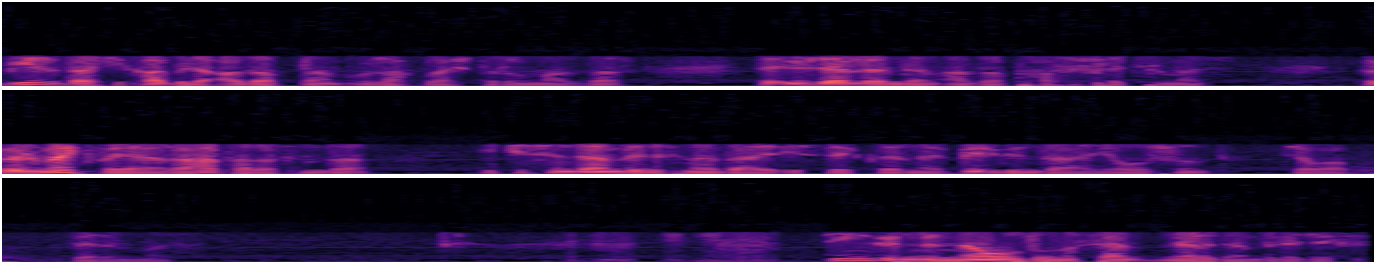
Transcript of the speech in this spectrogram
Bir dakika bile azaptan uzaklaştırılmazlar ve üzerlerinden azap hafifletilmez. Ölmek veya rahat arasında ikisinden birisine dair isteklerine bir gün dahi olsun cevap verilmez. Din gününün ne olduğunu sen nereden bileceksin?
